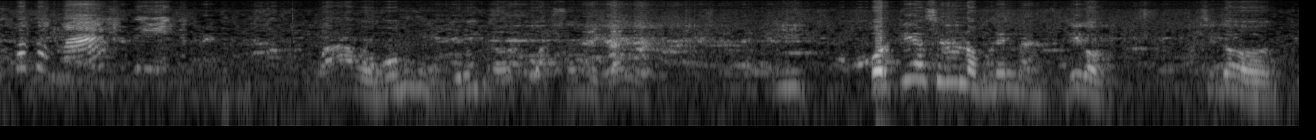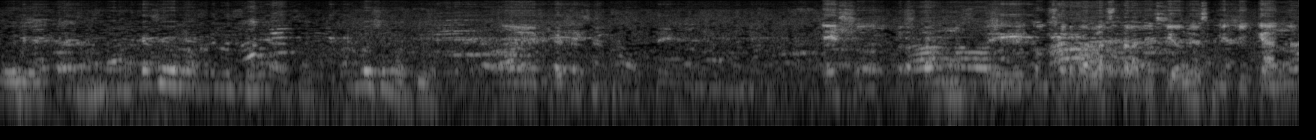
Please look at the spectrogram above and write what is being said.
un poco más de 20 personas. Wow, entonces se requiere un trabajo bastante grande. ¿Y por qué hacer una ofrenda? Digo, siendo ¿por qué hacer una ofrenda este ¿Cuál fue su motivo? Eh, precisamente eso, tratamos de conservar las tradiciones mexicanas,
